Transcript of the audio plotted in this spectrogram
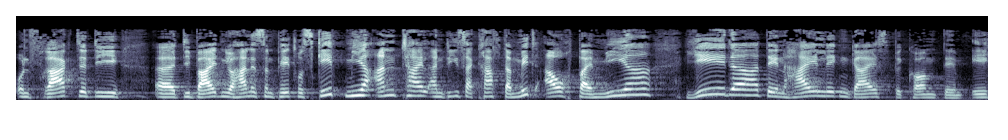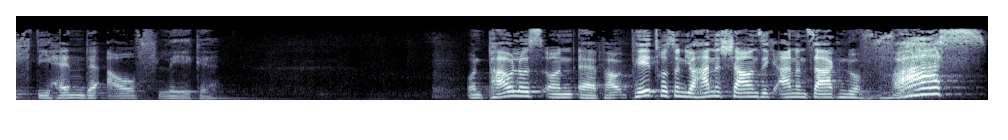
und fragte die, äh, die beiden Johannes und Petrus, gebt mir Anteil an dieser Kraft, damit auch bei mir jeder den Heiligen Geist bekommt, dem ich die Hände auflege. Und Paulus und äh, Petrus und Johannes schauen sich an und sagen nur, was?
